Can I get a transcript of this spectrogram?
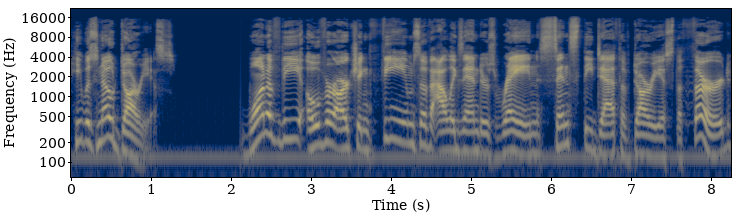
he was no Darius. One of the overarching themes of Alexander's reign since the death of Darius III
